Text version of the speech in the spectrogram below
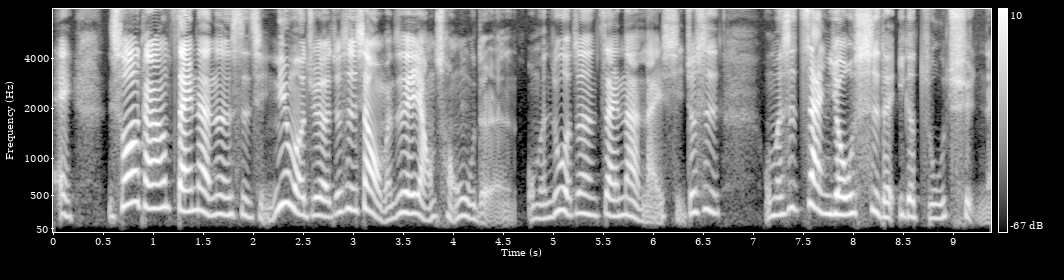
哎，你说到刚刚灾难那个事情，你有没有觉得，就是像我们这些养宠物的人，我们如果真的灾难来袭，就是我们是占优势的一个族群呢？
